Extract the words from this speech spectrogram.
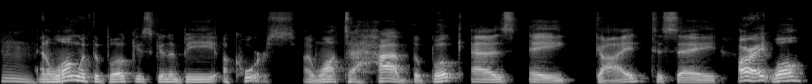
Hmm. And along with the book is going to be a course. I want to have the book as a guide to say, all right, well,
